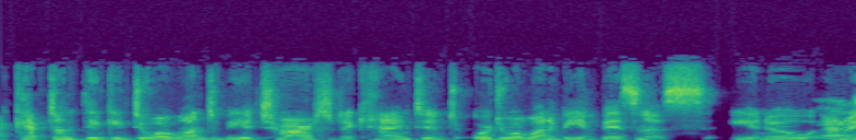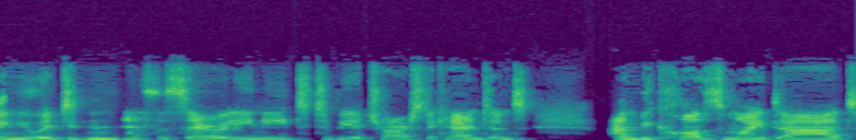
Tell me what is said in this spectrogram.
I kept on thinking, do I want to be a chartered accountant or do I want to be in business? You know, yes. and I knew I didn't necessarily need to be a chartered accountant. And because my dad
